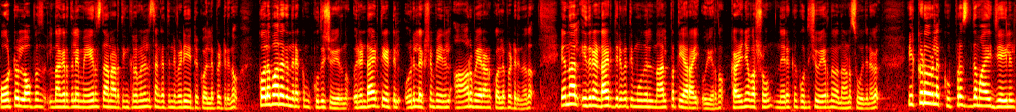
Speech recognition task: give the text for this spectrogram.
പോർട്ടോ ലോപ്പസ് നഗരത്തിലെ മേയർ സ്ഥാനാർത്ഥിയും ക്രിമിനൽ സംഘത്തിന്റെ വെടിയേറ്റ് കൊല്ലപ്പെട്ടിരുന്നു. കൊലപാതക നിരക്കും കുതിച്ചുയർന്നു രണ്ടായിരത്തി എട്ടിൽ ഒരു ലക്ഷം പേരിൽ ആറു പേരാണ് കൊല്ലപ്പെട്ടിരുന്നത്. എന്നാൽ ഇത് രണ്ടായിരത്തി ഇരുപത്തി മൂന്നിൽ നാൽപ്പത്തിയാറായി ഉയർന്നു. കഴിഞ്ഞ വർഷവും നിരക്ക് കുതിച്ചുയർന്നുവെന്നാണ് സൂചനകൾ. ഇക്കഡോറിലെ കുപ്രസിദ്ധമായ ജയിലിൽ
